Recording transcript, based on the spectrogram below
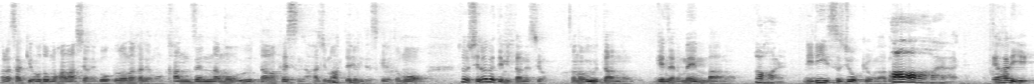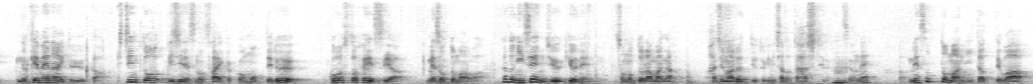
だから先ほども話したように僕の中でも完全なもうウータンフェスが始まってるんですけれどもちょっと調べてみたんですよ。そのウータンの現在のメンバーのリリース状況など。ああはいはい。やはり抜け目ないというかきちんとビジネスの才覚を持ってるゴーストフェイスやメソッドマンはあと2019年にそのドラマが始まるっていう時にちゃんと出してるんですよね、メソッドマンに至っては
